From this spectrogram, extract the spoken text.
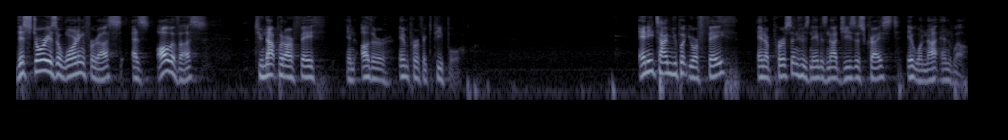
This story is a warning for us, as all of us, to not put our faith in other imperfect people. Anytime you put your faith in a person whose name is not Jesus Christ, it will not end well.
